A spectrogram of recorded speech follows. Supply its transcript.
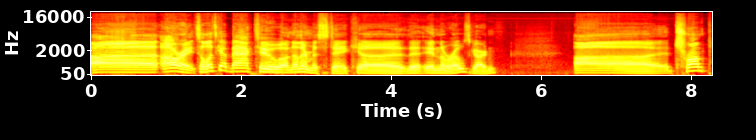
Uh, all right, so let's get back to another mistake uh, the, in the Rose Garden. Uh, Trump,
